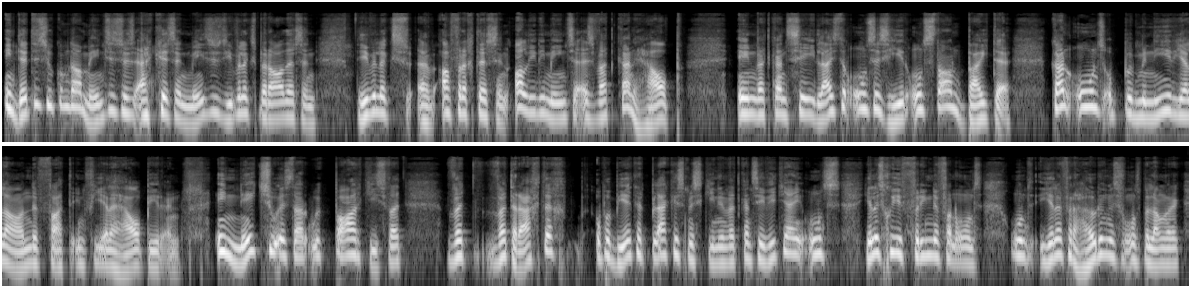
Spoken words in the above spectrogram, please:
En dit is hoekom daar mense soos ek is en mense soos huweliksberaders en huweliks uh, afrigters en al hierdie mense is wat kan help en wat kan sê luister ons is hier, ons staan buite. Kan ons op 'n manier julle hande vat en vir julle help hierin? En net so is daar ook paartjies wat wat wat regtig op 'n beter plek is miskien en wat kan sê weet jy ons julle is goeie vriende van ons. Ons julle verhouding is vir ons belangrik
